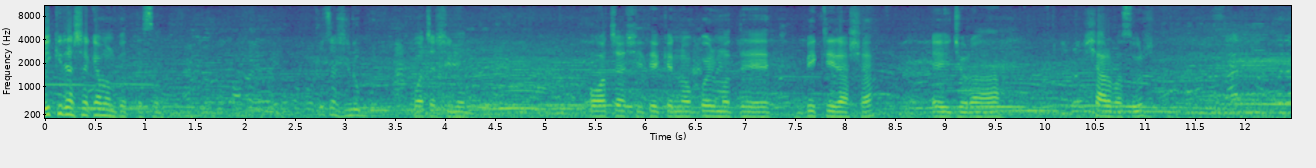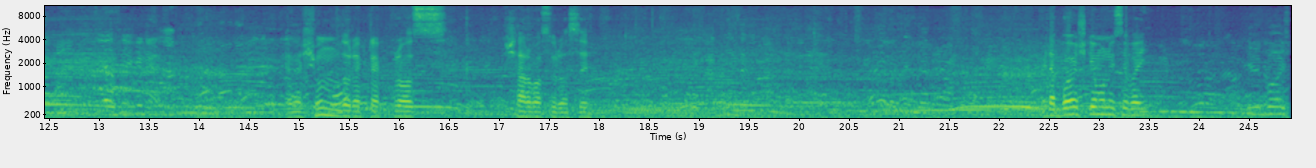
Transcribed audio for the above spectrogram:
বিক্রির আশা কেমন করতেছেন পঁচাশি নব্বই। পঁচাশি নব্বই। পঁচাশি থেকে নব্বইয়ের মধ্যে বিক্রির আশা। এই জোড়া সার বাছুর সুন্দর একটা ক্রস সার বাছুর আছে। এটা বয়স কেমন হয়েছে ভাই? বয়স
